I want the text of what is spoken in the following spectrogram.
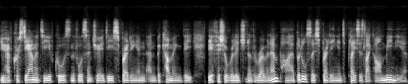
You have christianity of course in the 4th century AD spreading and, and becoming the the official religion of the Roman Empire but also spreading into places like Armenia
